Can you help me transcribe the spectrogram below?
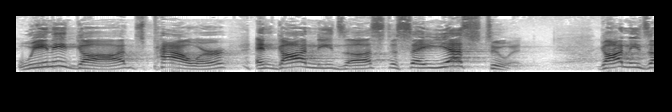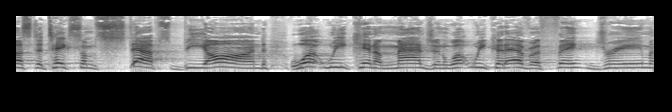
We need God's power and God needs us to say yes to it. God needs us to take some steps beyond what we can imagine, what we could ever think, dream,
